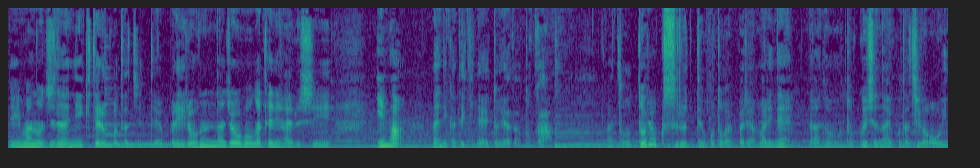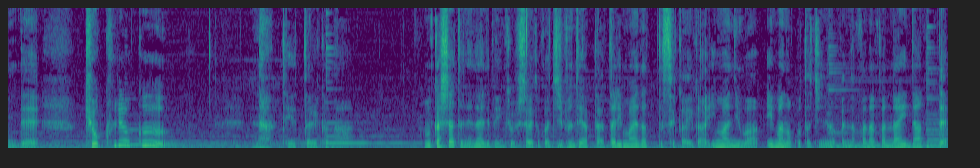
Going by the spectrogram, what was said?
で今の時代に生きてる子たちってやっぱりいろんな情報が手に入るし今何かできないと嫌だとかあと努力するっていうことがやっぱりあまりねあの得意じゃない子たちが多いんで極力なんて言ったらいいかな昔だって寝ないで勉強したりとか自分でやって当たり前だった世界が今には今の子たちにはやっぱりなかなかないなって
